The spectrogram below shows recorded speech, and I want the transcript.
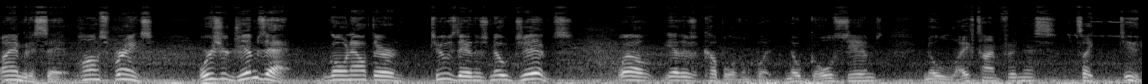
I am going to say it. Palm Springs, where's your gyms at? I'm going out there Tuesday and there's no gyms. Well, yeah, there's a couple of them, but no Gold's gyms, no Lifetime Fitness. It's like, dude,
